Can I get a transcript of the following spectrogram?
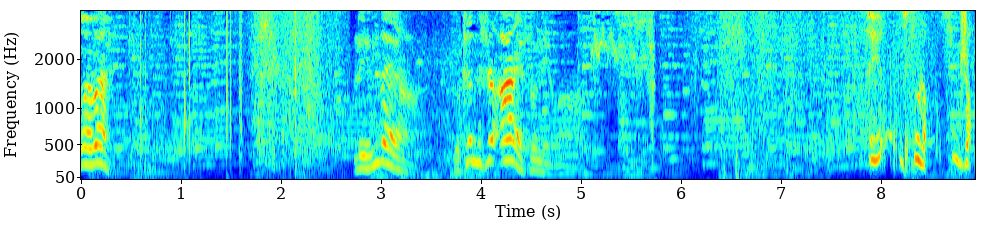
喂喂，林子呀，我真的是爱死你了！哎呦，松手，松手！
